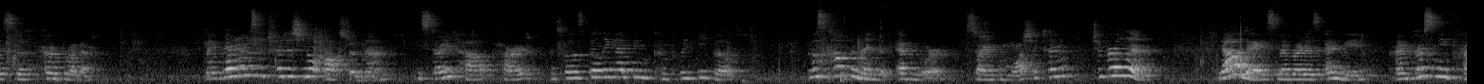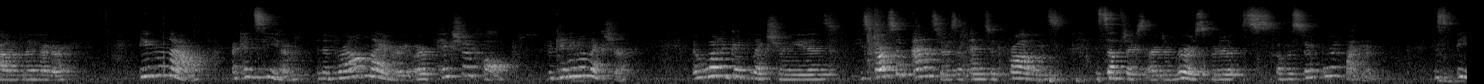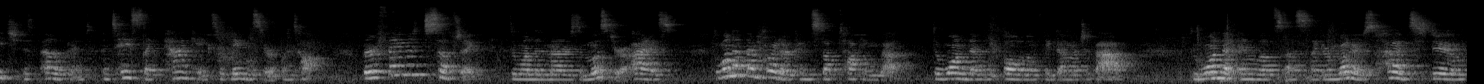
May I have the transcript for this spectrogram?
is the, her brother. My brother is a traditional Oxford man. He studied hard until his building had been completely built. He was complimented everywhere, starting from Washington to Berlin. Nowadays, my brother is envied. I'm personally proud of my brother. Even now, I can see him in a brown library or a pictured hall, beginning a lecture. And what a good lecturer he is. He starts with answers and ends with problems. His subjects are diverse, but of a certain refinement. His speech is eloquent and tastes like pancakes with maple syrup on top. But our favorite subject, the one that matters the most to our eyes, the one that my brother couldn't stop talking about, the one that we all don't think that much about, the one that envelops us like our mother's hugs do,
